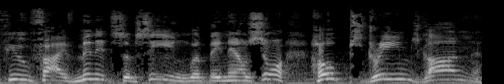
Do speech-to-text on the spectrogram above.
few five minutes of seeing what they now saw. Hopes, dreams gone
